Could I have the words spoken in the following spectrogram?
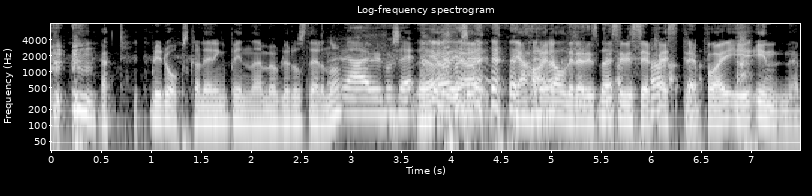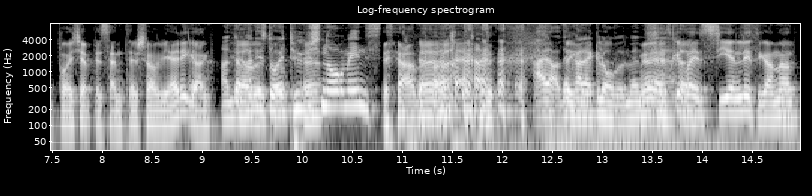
Blir det oppskalering på innemøbler hos dere nå? Nei, vi får se. Ja, jeg, jeg, har allerede spesifisert festere på, inne på kjøpesenter, så vi er i gang. Ja, da kan de stå i 1000 år, minst. Ja, Nei da, det kan jeg ikke love, men, men Jeg skal bare si en lite grann at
